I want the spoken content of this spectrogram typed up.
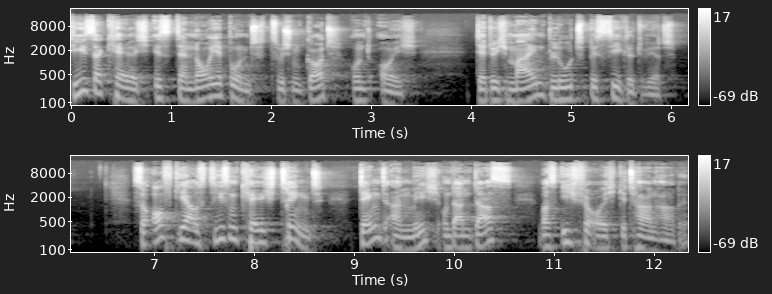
dieser Kelch ist der neue Bund zwischen Gott und euch, der durch mein Blut besiegelt wird. So oft ihr aus diesem Kelch trinkt, denkt an mich und an das, was ich für euch getan habe.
